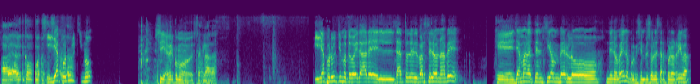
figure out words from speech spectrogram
A ver, a ver cómo se Y ya por último. Sí, a ver cómo está claro. Y ya por último te voy a dar el dato del Barcelona B, que llama la atención verlo de noveno, porque siempre suele estar por arriba.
